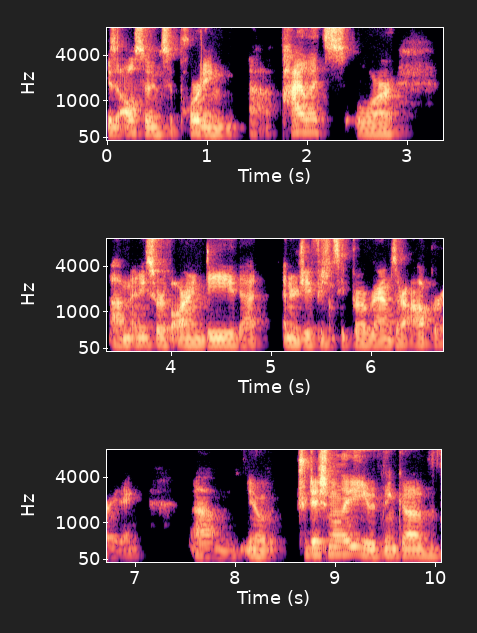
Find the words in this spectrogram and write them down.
is also in supporting uh, pilots or um, any sort of R&D that energy efficiency programs are operating. Um, you know, traditionally you would think of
